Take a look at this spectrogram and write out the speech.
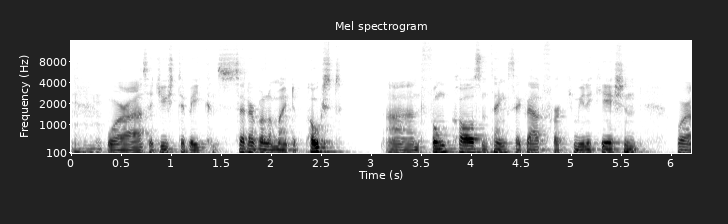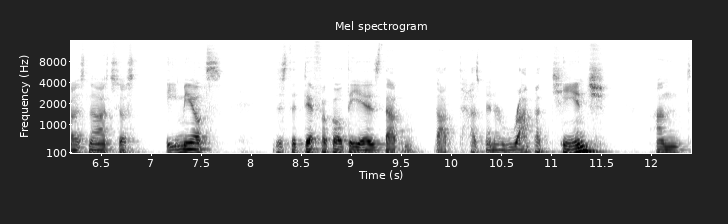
Mhm. whereas it used to be considerable amount of post and phone calls and things like that for communication, whereas now it's just emails. Just the difficulty is that that has been a rapid change, and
